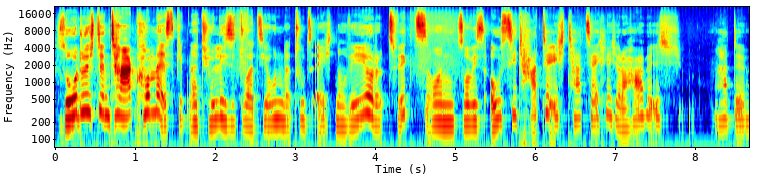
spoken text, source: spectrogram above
so durch den Tag komme. Es gibt natürlich Situationen, da tut es echt noch weh oder zwickt's. Und so wie es aussieht, hatte ich tatsächlich oder habe ich, hatte,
